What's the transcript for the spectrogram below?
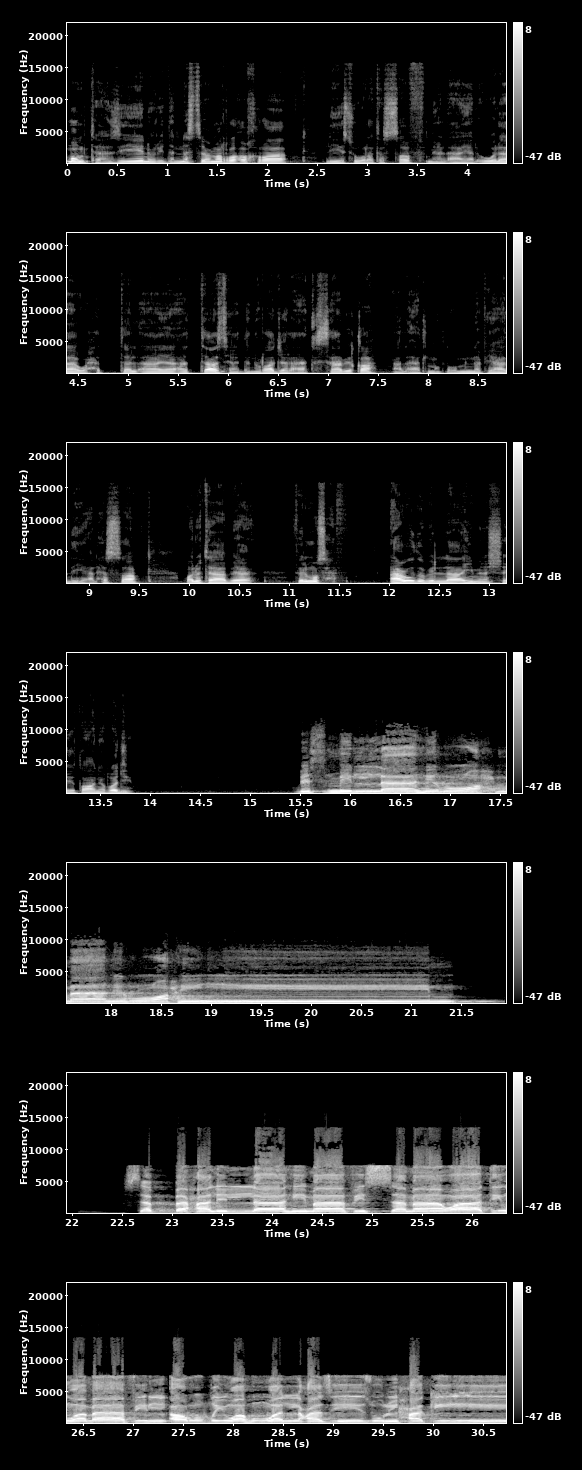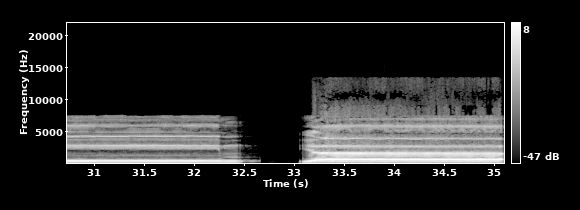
ممتازين نريد أن نستمع مرة أخرى لسورة الصف من الآية الأولى وحتى الآية التاسعة نراجع الآيات السابقة مع الآيات المطلوبة منا في هذه الحصة ونتابع في المصحف. أعوذ بالله من الشيطان الرجيم. بسم الله الرحمن الرحيم. سبح لله ما في السماوات وما في الأرض وهو العزيز الحكيم. يا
